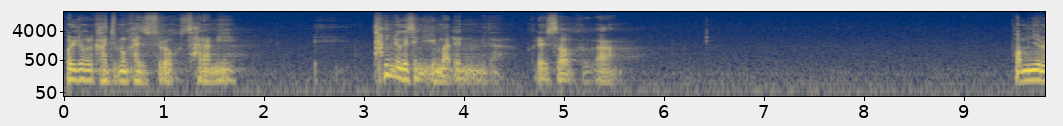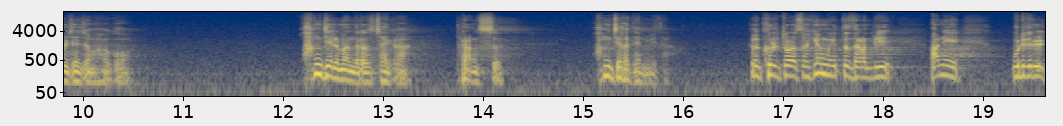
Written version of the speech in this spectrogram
권력을 가지면 가질수록 사람이 탐욕이 생기기 마련입니다. 그래서 그가 법률을 제정하고 황제를 만들어서 자기가 프랑스 황제가 됩니다. 그 그를 돌아서 혁명했던 사람들이 아니 우리들을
